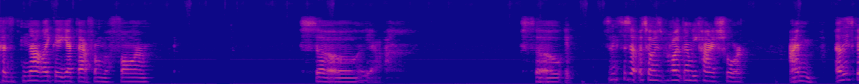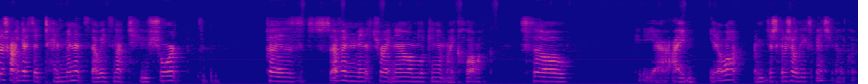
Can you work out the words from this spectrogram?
because it's not like they get that from the farm. So, yeah. So, it, since this episode is probably going to be kind of short, I'm at least going to try and get it to 10 minutes. That way it's not too short. Because it's 7 minutes right now. I'm looking at my clock. So, yeah, I, you know what? I'm just going to show the expansion really quick.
